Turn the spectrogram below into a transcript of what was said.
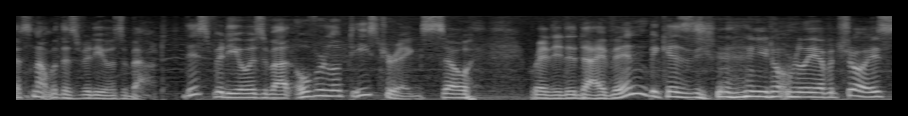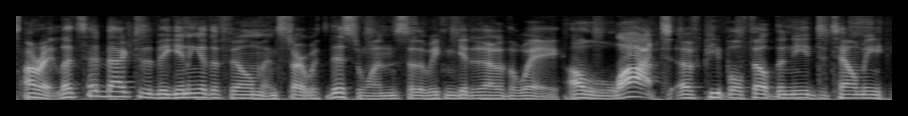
that's not what this video is about. This video is about overlooked Easter eggs, so Ready to dive in? Because you don't really have a choice. All right, let's head back to the beginning of the film and start with this one so that we can get it out of the way. A lot of people felt the need to tell me,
